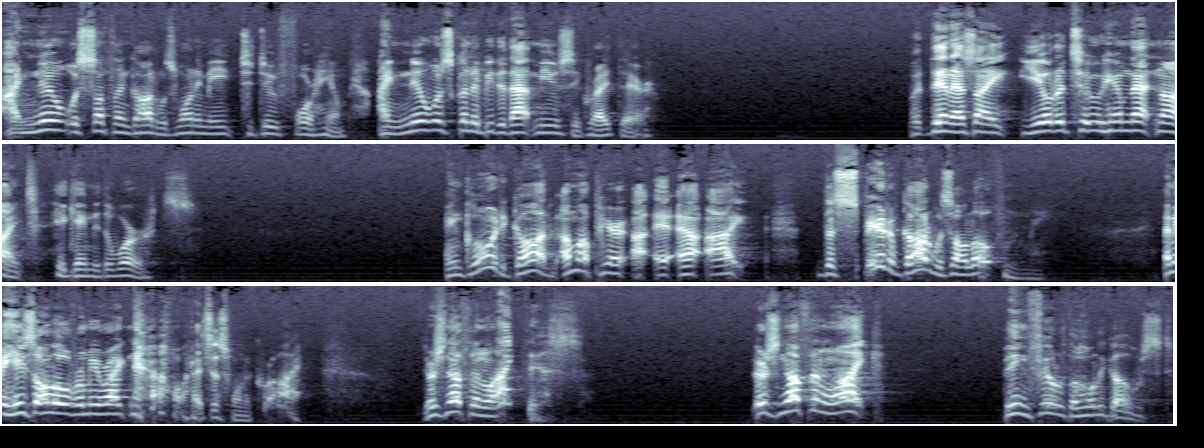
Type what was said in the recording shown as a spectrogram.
I knew it was something God was wanting me to do for Him. I knew it was going to be to that music right there. But then, as I yielded to Him that night, He gave me the words. And glory to God, I'm up here. I, I, I, the Spirit of God was all over me. I mean, He's all over me right now, and I just want to cry. There's nothing like this. There's nothing like being filled with the Holy Ghost.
